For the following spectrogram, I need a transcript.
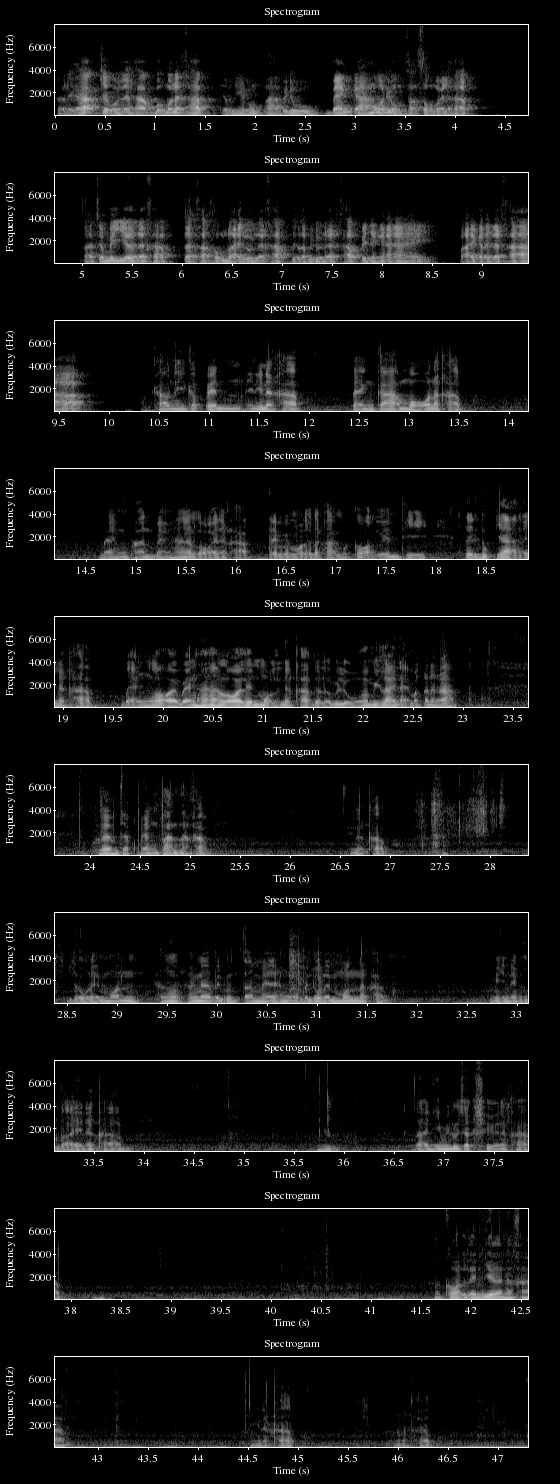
สวัสดีครับ เจอผมนะครับ บุ๊กมานะครับ เดี๋ยวนี้ผมพาไปดูแบงก์กาโมที่ผมสะสมไว้นะครับ อาจจะไม่เยอะนะครับ แต่สะสมหลายรุ่นนะครับ เดี๋ยวเราไปดูนะครับ เป็นยังไง ไปกันเลยนะครับ คราวนี้ก็เป็นอันนี้นะครับ แบงก์กาโมนะครับ แบงค์พันแบงค์ห้าร้อยนะครับ เต็มไปหมดเลยนะครับ เมื่อก่อนเล่นทีเล่นทุกอย่างเลยนะครับ แบงค์ร้อยแบงค์ห้าร้อยเล่นหมดเลยนะครับ เดี๋ยวเราไปดูว่ามีลายไหนบ้างกันนะครับ เริ่มจากแบงค์พันนะครับ นี่นะครับ โดเรมอนข้างข้างหน้าเป็นอุลตร้าแมนข้างหลังเป็นโดเรมอนนะครับ มีหนึ่งใบนะครับลายนี้ไม่รู้จักชื่อนะครับ เมื่อก่อนเล่นเยอะนะครับ นี่นะครับนะครับ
